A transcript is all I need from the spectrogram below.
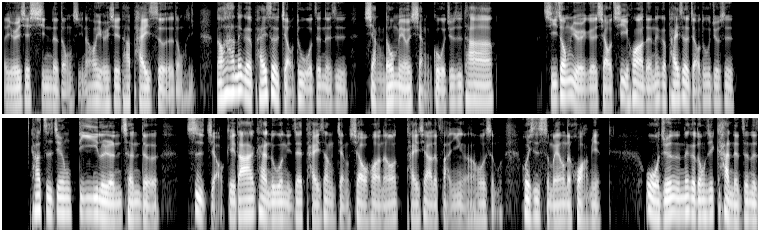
有一些新的东西，然后有一些他拍摄的东西，然后他那个拍摄角度，我真的是想都没有想过，就是他其中有一个小气化的那个拍摄角度，就是他直接用第一人称的。视角给大家看，如果你在台上讲笑话，然后台下的反应啊，或者什么，会是什么样的画面？我觉得那个东西看的真的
